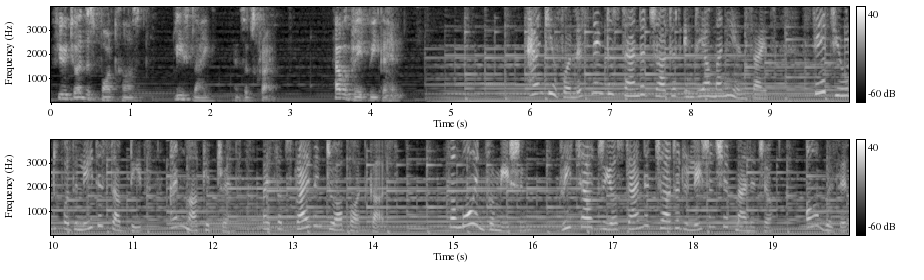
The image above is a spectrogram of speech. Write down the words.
If you enjoyed this podcast, please like and subscribe. Have a great week ahead. Thank you for listening to Standard Chartered India Money Insights. Stay tuned for the latest updates and market trends by subscribing to our podcast. For more information, reach out to your Standard Chartered Relationship Manager or visit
